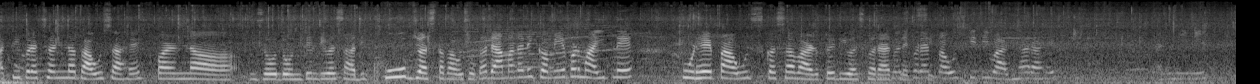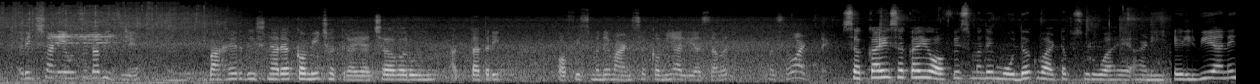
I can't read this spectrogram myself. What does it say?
अतिप्रचंड पाऊस आहे पण जो दोन तीन दिवस आधी खूप जास्त पाऊस होता त्या मानाने कमी आहे पण माहीत नाही. पुढे पाऊस कसा वाढतोय दिवसभरात दिवसभरात पाऊस किती वाढणार आहे? आणि मी रिक्षाने येऊन सुद्धा भिजली बाहेर दिसणाऱ्या कमी छत्र्या याच्यावरून आत्ता तरी ऑफिसमध्ये माणसं कमी आली असावं असं वाटतंय. सकाळी सकाळी ऑफिसमध्ये मोदक वाटप सुरू आहे आणि एलवियाने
